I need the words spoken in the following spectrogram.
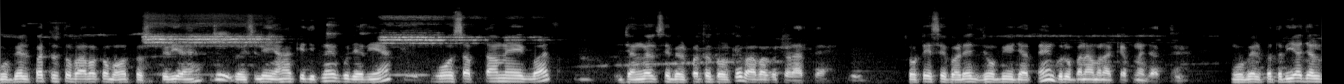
वो बेलपत्र तो बाबा का बहुत प्रिय है। तो इसलिए यहाँ के जितने भी पुजारी हैं वो सप्ताह में एक बार जंगल से बेलपत्र तोड़ के बाबा को चढ़ाते हैं। छोटे से बड़े जो भी जाते हैं ग्रुप बना बना के अपना जाते हैं। वो बेलपत्रिया जल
